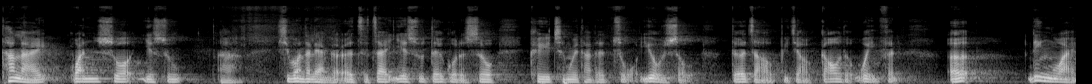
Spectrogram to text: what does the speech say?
他来关说耶稣啊，希望他两个儿子在耶稣得国的时候，可以成为他的左右手，得着比较高的位分。而另外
